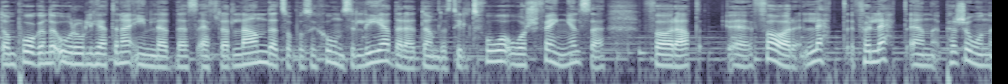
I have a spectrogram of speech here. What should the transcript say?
De pågående oroligheterna inleddes efter att landets oppositionsledare dömdes till två års fängelse för att Eh, för lätt, för lätt en person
